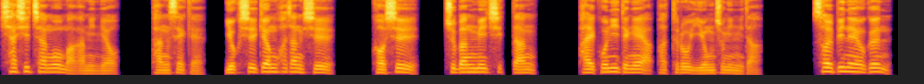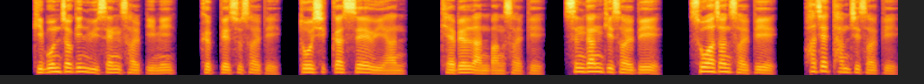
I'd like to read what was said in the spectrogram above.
샤시 창호 마감이며 방 3개, 욕실 겸 화장실, 거실, 주방 및 식당, 발코니 등의 아파트로 이용 중입니다. 설비 내역은 기본적인 위생 설비 및 극배수 설비, 도시가스에 의한 개별 난방 설비, 승강기 설비, 소화전 설비, 화재 탐지 설비,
